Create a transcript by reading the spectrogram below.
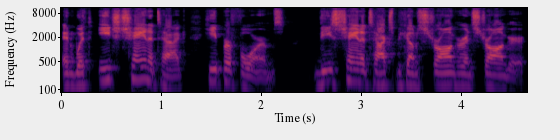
And with each chain attack he performs, these chain attacks become stronger and stronger.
